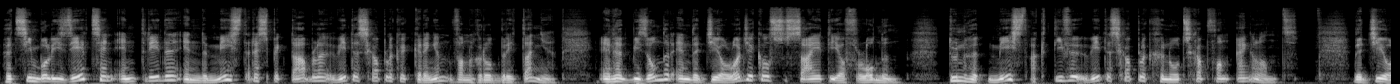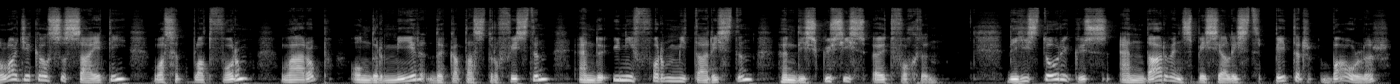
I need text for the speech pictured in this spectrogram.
Het symboliseert zijn intrede in de meest respectabele wetenschappelijke kringen van Groot-Brittannië, in het bijzonder in de Geological Society of London, toen het meest actieve wetenschappelijk genootschap van Engeland. De Geological Society was het platform waarop onder meer de catastrofisten en de uniformitaristen hun discussies uitvochten. De historicus en Darwin-specialist Peter Bowler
